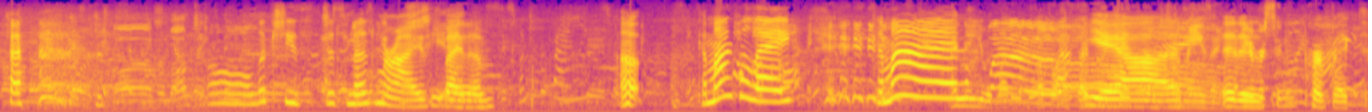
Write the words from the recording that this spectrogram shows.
oh, look, she's just mesmerized She by is. them. Oh, come on, Soleil. Come I on. knew you would love it. That's why the Yeah, kids are amazing. it Have you ever seen them? perfect.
